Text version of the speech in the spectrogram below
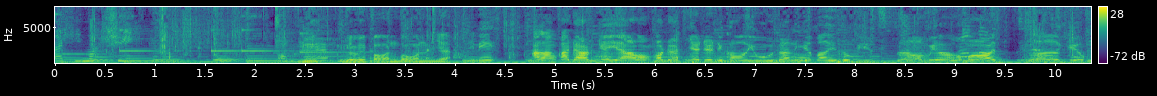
Masih masih. Ini gawe pawan-pawanan ya. ini alangkah kadarnya ya alangkah kadarnya jadi kalau Yudan kita itu bisa ambil apa aja gitu.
